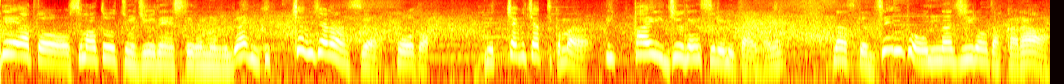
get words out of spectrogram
で、あと、スマートウォッチも充電してでも、ぐっちゃぐちゃなんですよ、コード。ぐっちゃぐちゃっていうか、まあ、いっぱい充電するみたいなね。なんですけど、全部同じ色だから、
